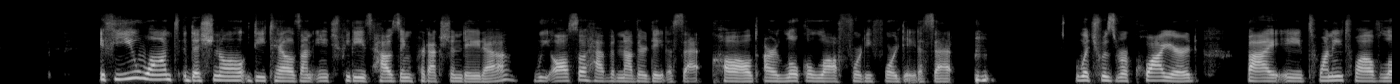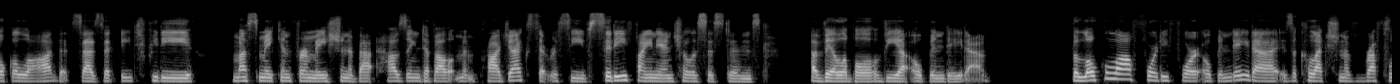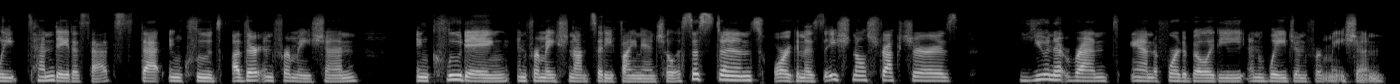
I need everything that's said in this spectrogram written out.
if you want additional details on HPD's housing production data, we also have another data set called our local law 44 data set, which was required by a 2012 local law that says that HPD must make information about housing development projects that receive city financial assistance available via open data. The Local Law 44 Open Data is a collection of roughly 10 data sets that includes other information, including information on city financial assistance, organizational structures, unit rent, and affordability and wage information.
